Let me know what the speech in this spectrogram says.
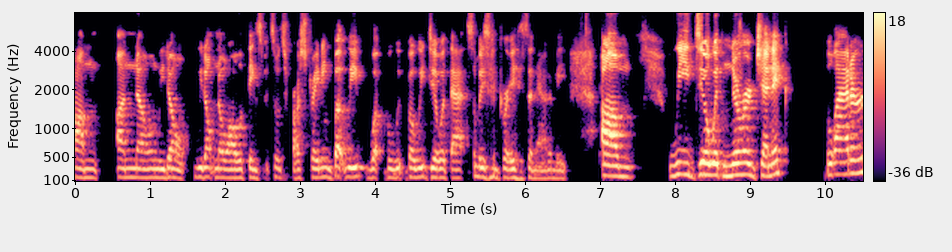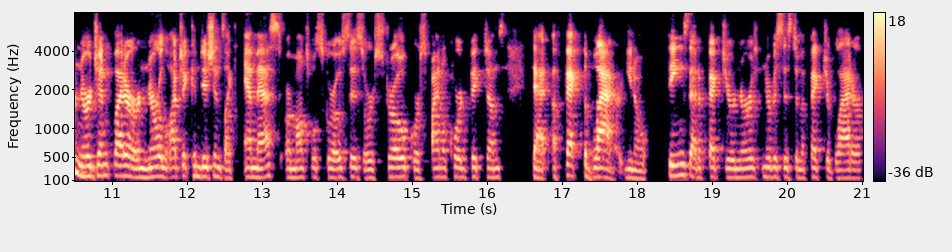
um, unknown. We don't we don't know all the things, but so it's frustrating. But we what but we, but we deal with that. Somebody said Grey's Anatomy. Um, we deal with neurogenic bladder, neurogenic bladder, or neurologic conditions like MS or multiple sclerosis or stroke or spinal cord victims that affect the bladder. You know, things that affect your nervous nervous system affect your bladder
